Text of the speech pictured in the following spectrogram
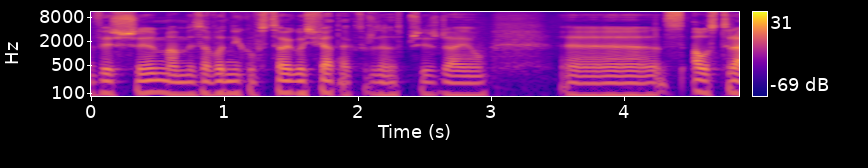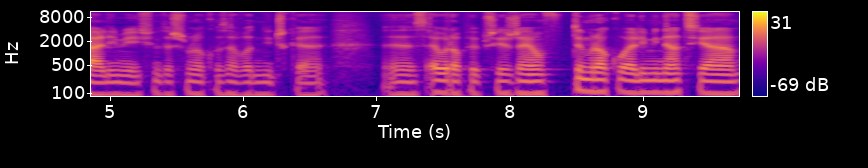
wyższy. Mamy zawodników z całego świata, którzy do nas przyjeżdżają. Z Australii mieliśmy w zeszłym roku zawodniczkę z Europy przyjeżdżają. W tym roku eliminacja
